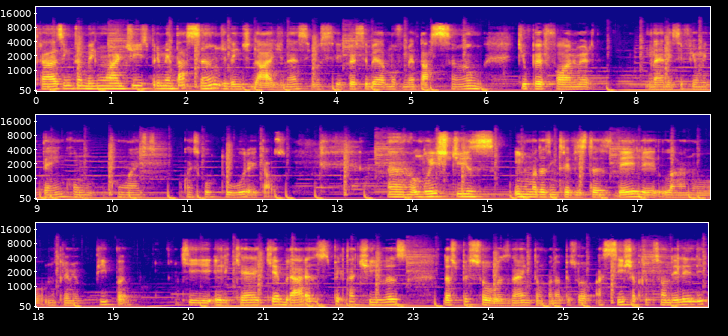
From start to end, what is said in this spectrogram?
trazem também um ar de experimentação de identidade, né? Se você perceber a movimentação que o performer né, nesse filme tem com, com, a, com a escultura e tal. Uh, o Luiz diz em uma das entrevistas dele lá no, no prêmio Pipa que ele quer quebrar as expectativas das pessoas, né? Então, quando a pessoa assiste a produção dele, ele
